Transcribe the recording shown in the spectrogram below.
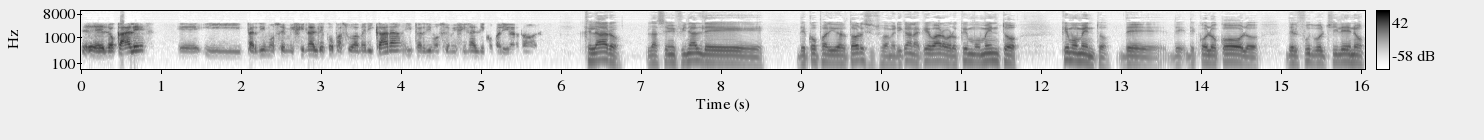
eh, locales eh, y perdimos semifinal de Copa Sudamericana y perdimos semifinal de Copa Libertadores. Claro, la semifinal de, de Copa Libertadores y Sudamericana, qué bárbaro, qué momento, qué momento de, de, de Colo Colo, del fútbol chileno.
